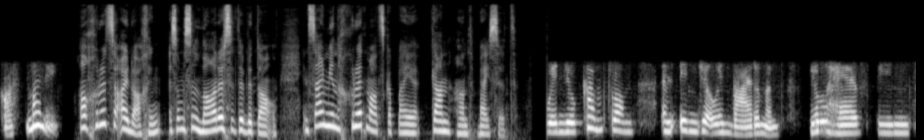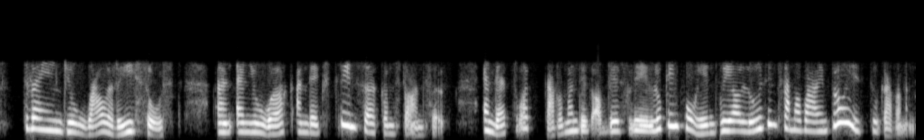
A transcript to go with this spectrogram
cost money. Haar grootste uitdaging is om salarisse te betaal en sy meen groot maatskappye kan hand bysit. When you come from an NGO environment, you have been trained, you're well resourced and and you work under extreme circumstances. And that's what government is obviously looking for. And we are losing some of our employees to government.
